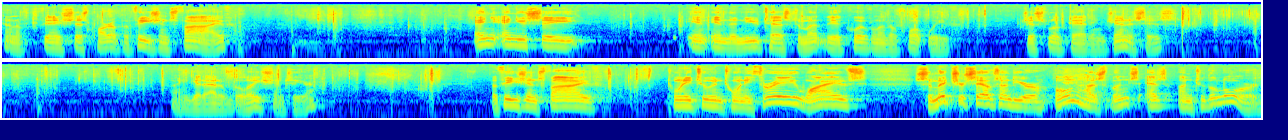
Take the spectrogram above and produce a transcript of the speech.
kind of finish this part up, Ephesians 5, and, and you see in, in the New Testament the equivalent of what we've just looked at in Genesis. I can get out of Galatians here. Ephesians 5 22 and 23 Wives, submit yourselves unto your own husbands as unto the Lord.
